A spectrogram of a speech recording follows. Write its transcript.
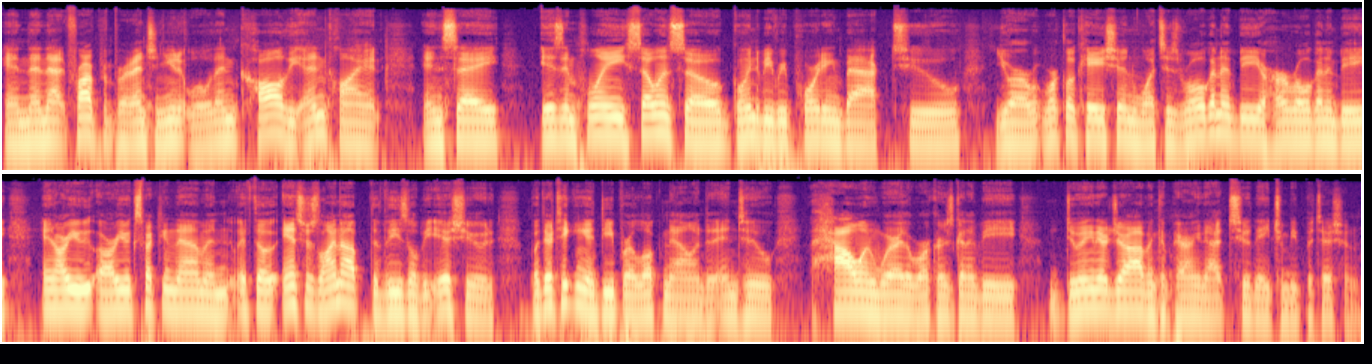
and then that fraud prevention unit will then call the end client and say, is employee so and so going to be reporting back to your work location? What's his role going to be or her role going to be? And are you are you expecting them? And if the answers line up, the visa will be issued. But they're taking a deeper look now into, into how and where the worker is going to be doing their job and comparing that to the H-1B petition.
